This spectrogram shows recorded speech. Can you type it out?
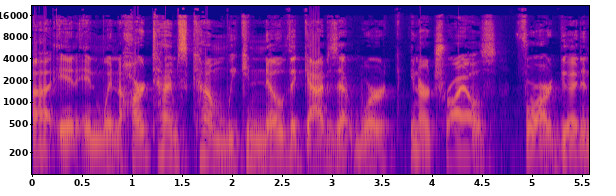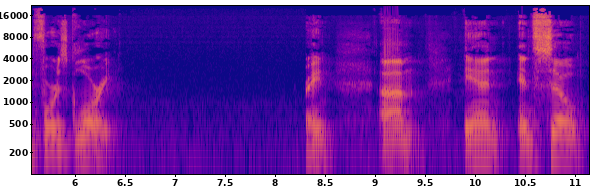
Uh, and, and when hard times come, we can know that God is at work in our trials for our good and for His glory. Right? Um, and and so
